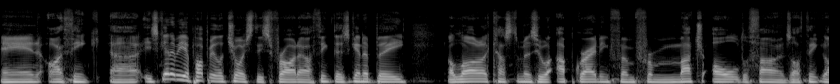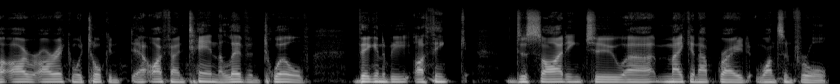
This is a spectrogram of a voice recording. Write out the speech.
and I think uh, it's going to be a popular choice this Friday. I think there's going to be a lot of customers who are upgrading from from much older phones. I think I, I reckon we're talking uh, iPhone 10, 11, 12. They're going to be, I think, deciding to uh, make an upgrade once and for all.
